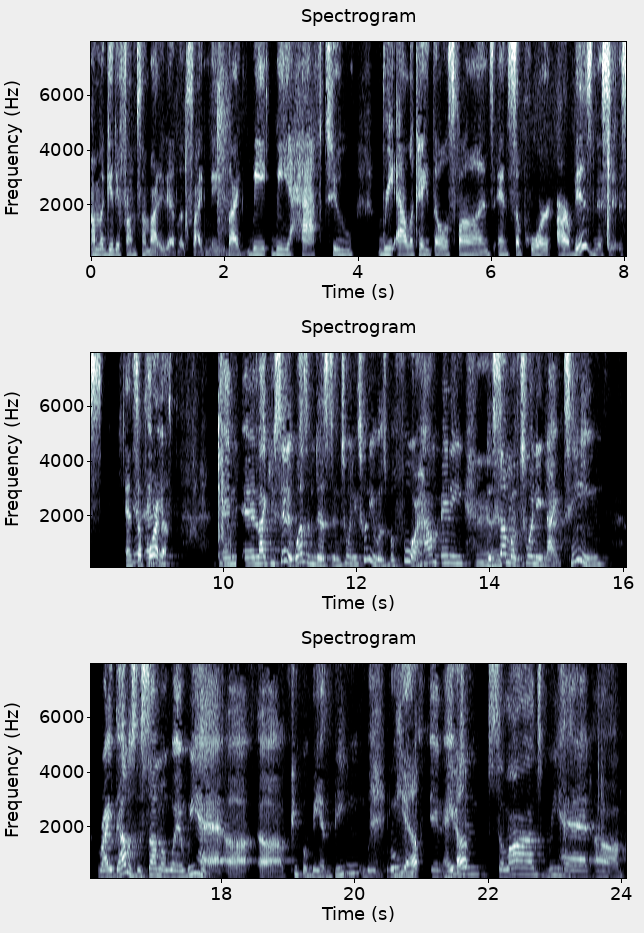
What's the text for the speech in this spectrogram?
I'm gonna get it from somebody that looks like me. Like we we have to reallocate those funds and support our businesses and yeah, support and them and and like you said, it wasn't just in 2020; it was before. How many? Mm-hmm. The summer of 2019, right? That was the summer when we had uh, uh, people being beaten with brooms yep. in Asian yep. salons. We had um,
